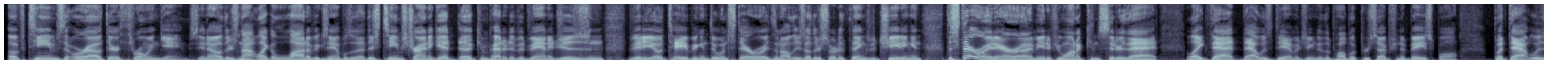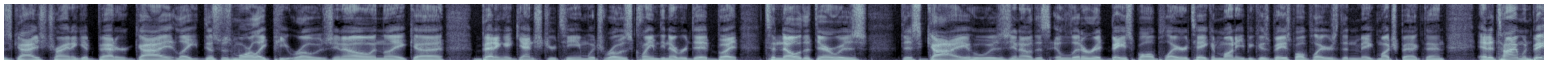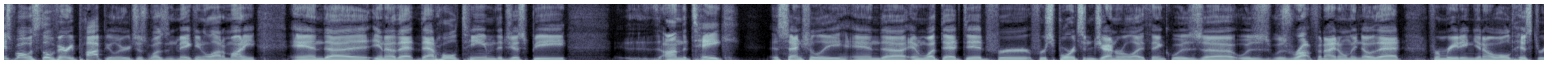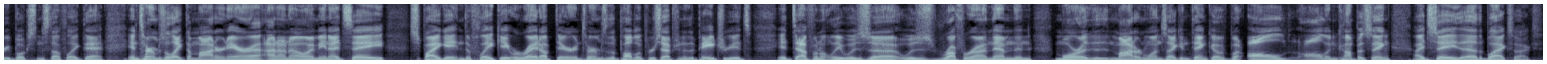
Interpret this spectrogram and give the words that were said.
of teams that were out there throwing games. You know, there's not like a lot of examples of that. There's teams trying to get uh, competitive advantages and videotaping and doing steroids and all these other sort of things with cheating. And the steroid era, I mean, if you want to consider that, like that, that was damaging to the public perception of baseball. But that was guys trying to get better. Guy like this was more like Pete Rose, you know, and like uh, betting against your team, which Rose claimed he never did. But to know that there was this guy who was, you know, this illiterate baseball player taking money because baseball players didn't make much back then at a time when baseball was still very popular. It just wasn't making a lot of money. And, uh, you know, that, that whole team to just be on the take essentially, and uh, and what that did for, for sports in general, I think was uh, was was rough. And I only know that from reading you know old history books and stuff like that. In terms of like the modern era, I don't know. I mean, I'd say Spygate and Deflategate were right up there in terms of the public perception of the Patriots. It definitely was uh, was rougher on them than more of the modern ones I can think of. But all all encompassing, I'd say the, the Black Sox.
